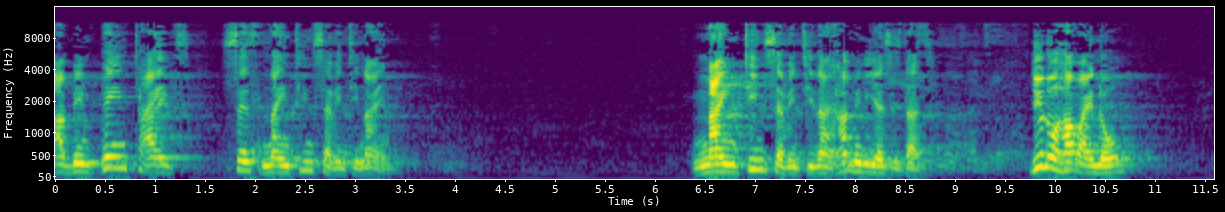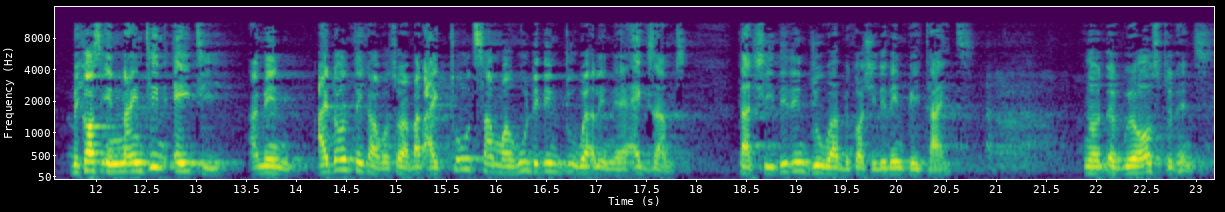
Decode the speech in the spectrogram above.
I've been paying tithes since 1979. 1979. How many years is that? Do you know how I know? Because in 1980, I mean, I don't think I was sorry, but I told someone who didn't do well in her exams that she didn't do well because she didn't pay tithes. You know, we we're all students.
